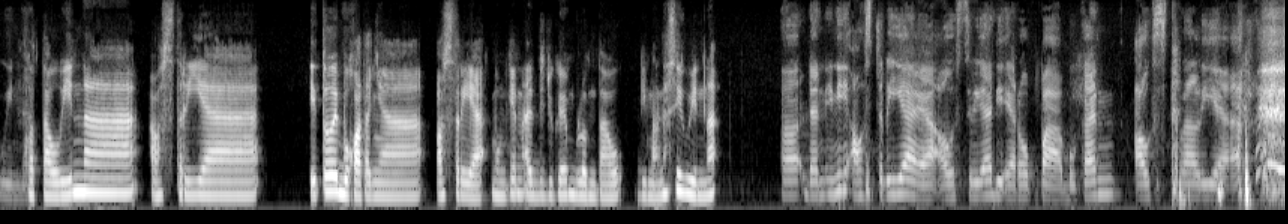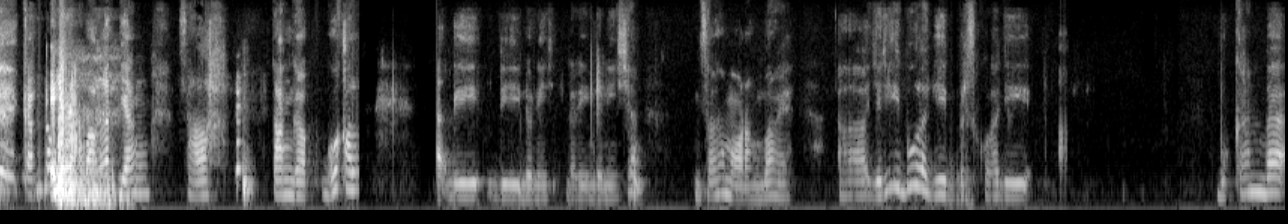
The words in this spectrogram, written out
Wina. kota Wina, Austria. Itu ibu kotanya Austria. Mungkin ada juga yang belum tahu di mana sih Wina. Eh, dan ini Austria ya, Austria di Eropa, bukan Australia. Karena banyak banget yang salah tanggap. Gue kalau di di Indonesia dari Indonesia, misalnya sama orang bang ya, eh, jadi ibu lagi bersekolah di bukan mbak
